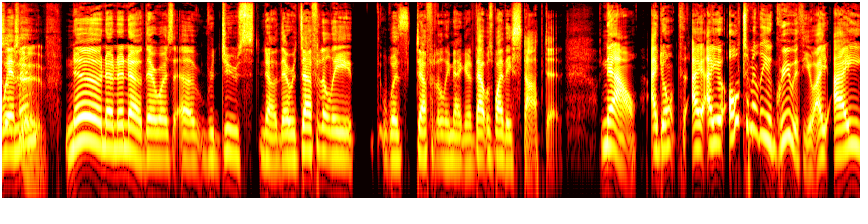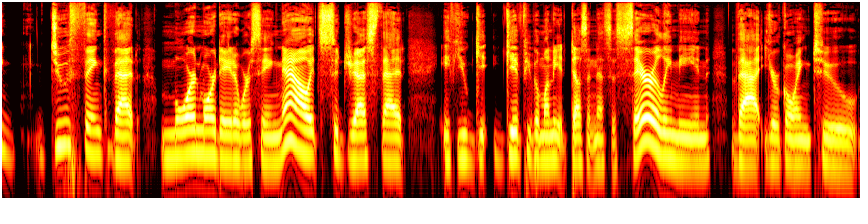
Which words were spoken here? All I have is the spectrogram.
women. positive. No, no, no, no. There was a reduced, no, there was definitely was definitely negative. That was why they stopped it. Now, I don't, I, I ultimately agree with you. I, I do think that more and more data we're seeing now, it suggests that if you gi- give people money, it doesn't necessarily mean that you're going to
